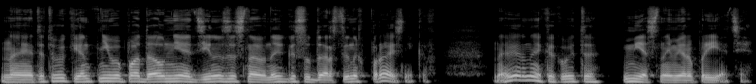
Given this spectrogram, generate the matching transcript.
На этот уикенд не выпадал ни один из основных государственных праздников. Наверное, какое-то местное мероприятие.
